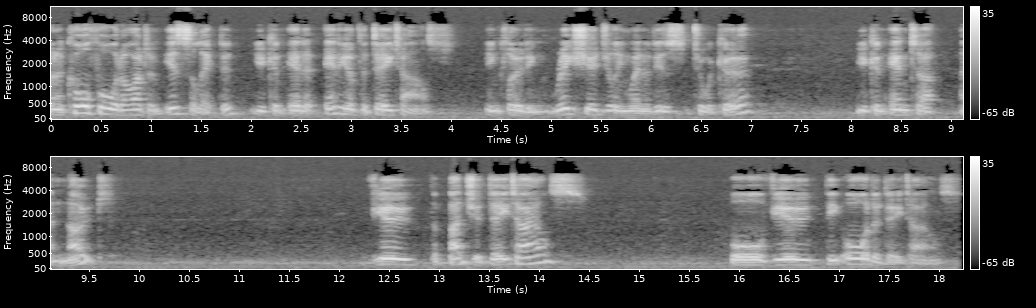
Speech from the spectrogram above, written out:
When a call forward item is selected, you can edit any of the details, including rescheduling when it is to occur. You can enter a note, view the budget details, or view the order details.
